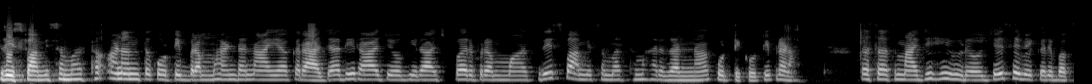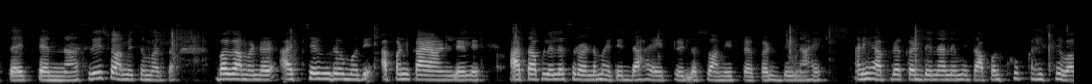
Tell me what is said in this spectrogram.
श्री स्वामी समर्थ अनंत कोटी ब्रह्मांड नायक राजाधिराज योगीराज परब्रह्म श्री स्वामी समर्थ महाराजांना कोटी कोटी प्रणाम. तसंच माझी ही व्हिडिओ जे सेवेकरी बघतायत त्यांना श्री स्वामी समर्थ. बघा मंडळ आजच्या व्हिडिओमध्ये आपण काय आणलेले? आता आपल्याला सर्वांना माहिती आहे दहा एप्रिलला स्वामी प्रकट दिन आहे. आणि ह्या प्रकट दिनानिमित्त आपण खूप काही सेवा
